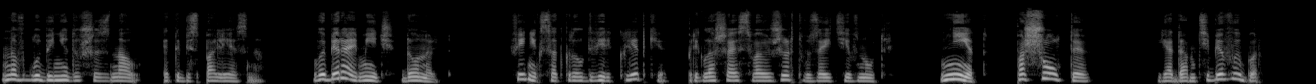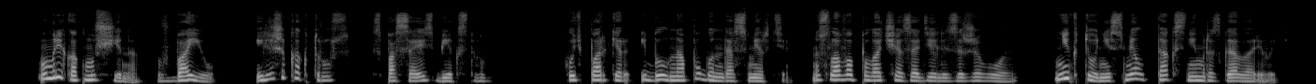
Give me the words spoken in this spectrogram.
но в глубине души знал, это бесполезно. «Выбирай меч, Дональд». Феникс открыл дверь клетки, приглашая свою жертву зайти внутрь. «Нет, пошел ты!» «Я дам тебе выбор. Умри как мужчина, в бою, или же как трус, спасаясь бегством». Хоть Паркер и был напуган до смерти, но слова палача задели за живое. Никто не смел так с ним разговаривать.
